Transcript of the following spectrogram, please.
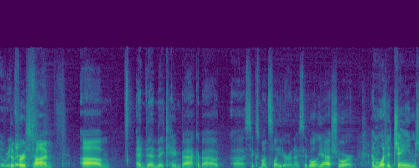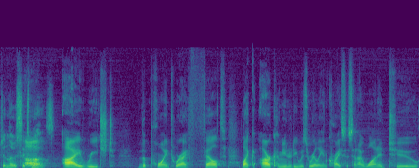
oh, really? the first time. Um, and then they came back about uh, six months later. And I said, well, yeah, sure. And what had changed in those six uh, months? I reached the point where I felt like our community was really in crisis and I wanted to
